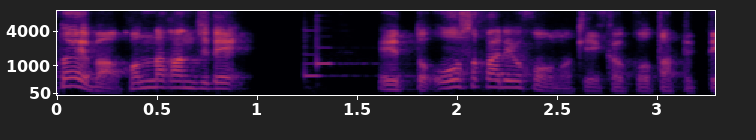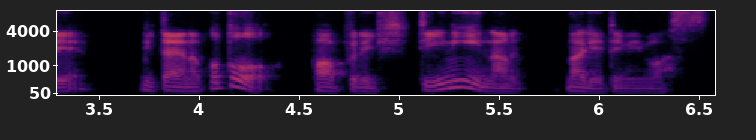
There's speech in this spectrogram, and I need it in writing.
例えばこんな感じで、えっと、大阪旅行の計画を立てて、みたいなことをパープレキシティに投げてみます。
